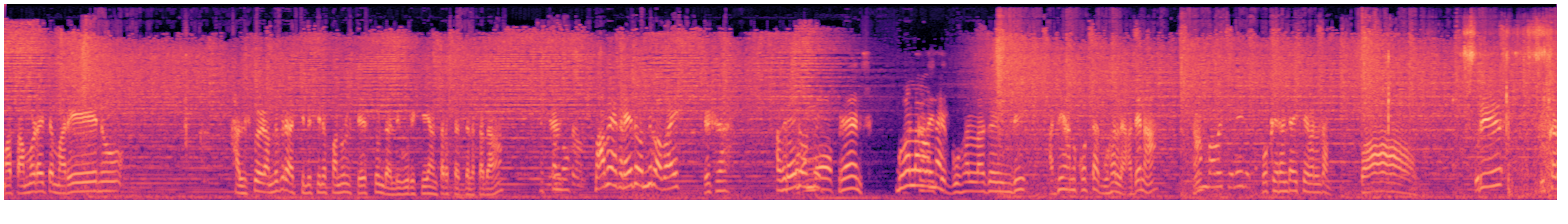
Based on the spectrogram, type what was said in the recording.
మా తమ్ముడు అయితే మరేను అలసిపోయాడు అందుకే ఆ చిన్న చిన్న పనులు చేస్తుండాలి ఊరికి అంటారు పెద్దలు కదా. బాబాయ్ అక్కడ ఏదో ఉంది బాబాయ్. ఎట్లా అక్కడ ఏదో ఉంది. ఫ్రెండ్స్ గుహల్లాగా అయితే గుహల్లాగా ఉంది. అదే అనుకుంటా గుహలే. అదేనా? ఆ? బాబాయ్ తెలియదు ఓకే రండి అయితే వెళ్దాం. వావ్. ఉరి ఇక్కడ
